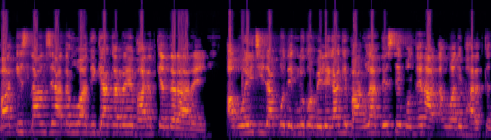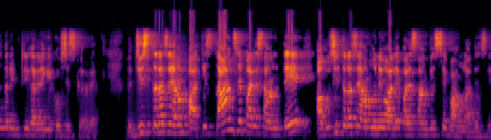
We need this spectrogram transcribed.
पाकिस्तान से आतंकवादी क्या कर रहे हैं? भारत के अंदर आ रहे हैं। अब वही चीज़ आपको देखने को मिलेगा कि बांग्लादेश से बोलते हैं आतंकवादी भारत के अंदर एंट्री करने की कोशिश कर रहे हैं। तो जिस तरह से हम पाकिस्तान से परेशान थे, अब उसी तरह से हम होने वाले परेशान किससे? बांग्लादेश से।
